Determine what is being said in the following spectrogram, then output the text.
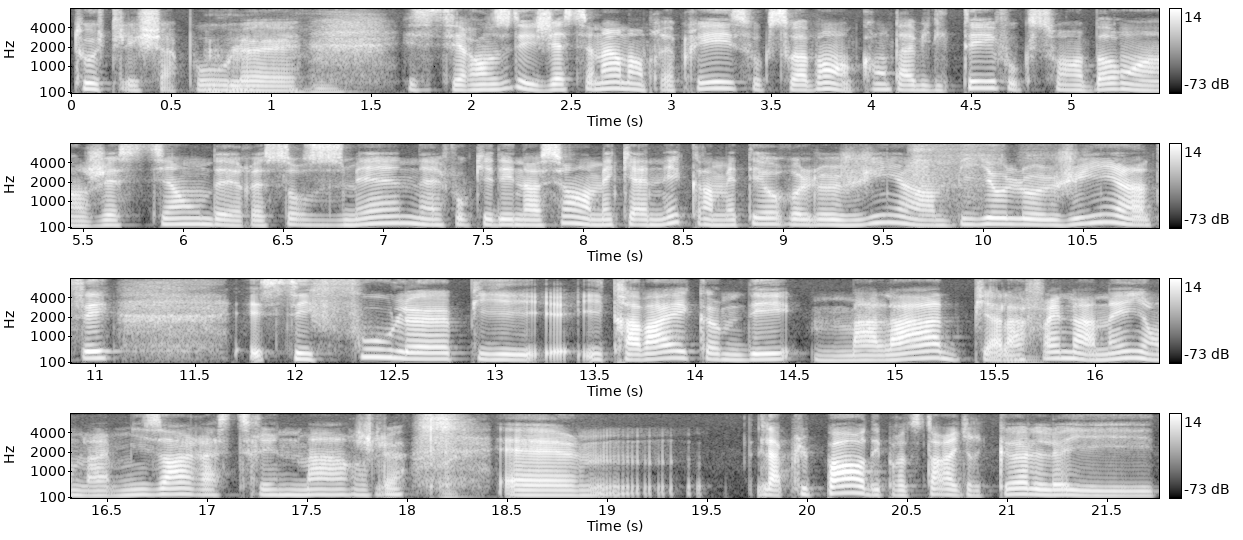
tous les chapeaux. Mm-hmm, mm-hmm. C'est rendu des gestionnaires d'entreprise. Il faut qu'ils soient bons en comptabilité, il faut qu'ils soient bons en gestion des ressources humaines, il faut qu'il y ait des notions en mécanique, en météorologie, en biologie. c'est fou, là. Puis ils travaillent comme des malades. Puis à la mm. fin de l'année, ils ont de la misère à se tirer une marge, là. Euh, la plupart des producteurs agricoles, ils,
